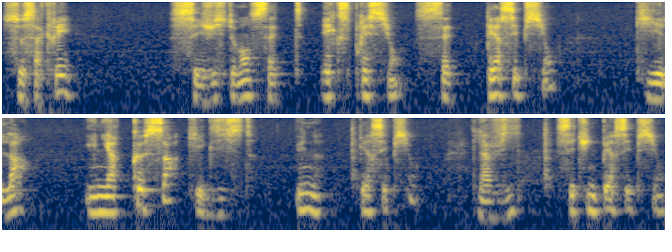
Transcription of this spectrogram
Ce sacré, c'est justement cette expression, cette perception qui est là, Il n'y a que ça qui existe, une La vie, c'est une perception.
